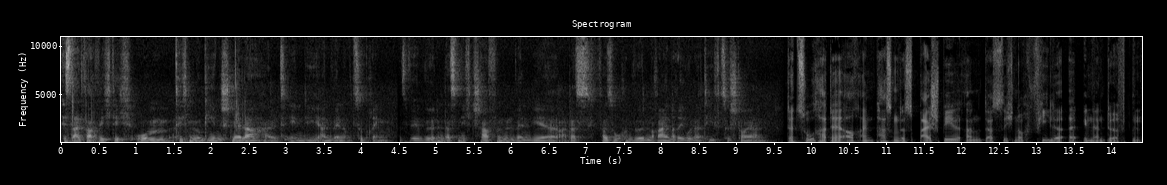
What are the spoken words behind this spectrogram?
ist einfach wichtig, um Technologien schneller halt in die Anwendung zu bringen. Also wir würden das nicht schaffen, wenn wir das versuchen würden, rein regulativ zu steuern. Dazu hat er auch ein passendes Beispiel, an das sich noch viele erinnern dürften.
